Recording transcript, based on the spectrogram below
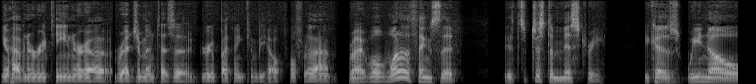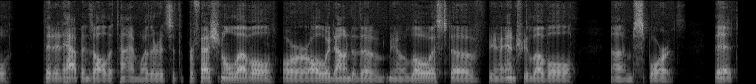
you know having a routine or a regiment as a group I think can be helpful for that. Right. Well, one of the things that it's just a mystery because we know that it happens all the time whether it's at the professional level or all the way down to the you know lowest of you know entry level um, sports that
